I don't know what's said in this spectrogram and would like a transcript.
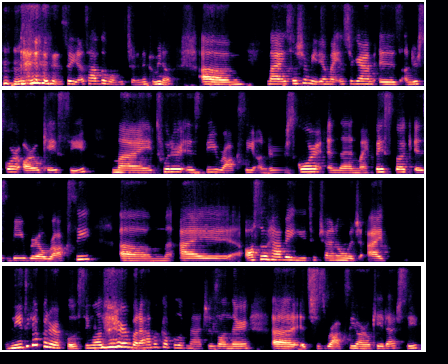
so yes, I have the women's tournament coming up. Um, my social media, my Instagram is underscore ROKC. My Twitter is the Roxy underscore, and then my Facebook is the Real Roxy. Um, I also have a YouTube channel which I need to get better at posting on there, but I have a couple of matches on there. Uh, it's just Roxy R O K C.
